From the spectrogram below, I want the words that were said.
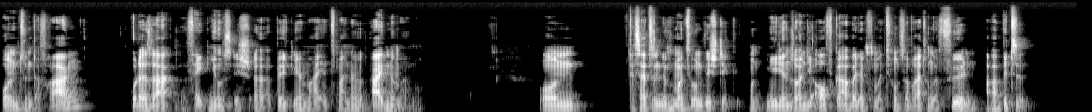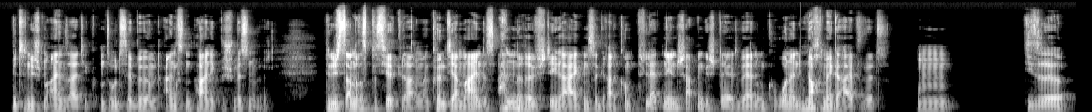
zu hinterfragen, oder sagt, Fake News, ich äh, bild mir mal jetzt meine eigene Meinung. Und Deshalb sind Informationen wichtig und Medien sollen die Aufgabe der Informationsverbreitung erfüllen. Aber bitte, bitte nicht nur einseitig und so, dass der Bürger mit Angst und Panik beschmissen wird. Denn nichts anderes passiert gerade. Man könnte ja meinen, dass andere wichtige Ereignisse gerade komplett in den Schatten gestellt werden und Corona noch mehr gehypt wird, um diese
